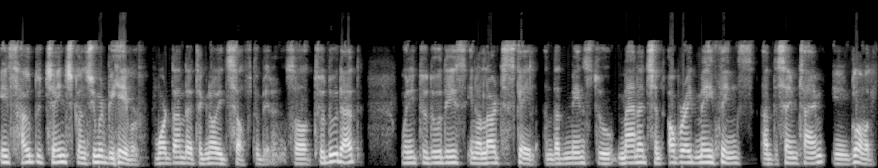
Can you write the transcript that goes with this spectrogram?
is how to change consumer behavior more than the technology itself, to be honest. So, to do that, we need to do this in a large scale. And that means to manage and operate many things at the same time in globally.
